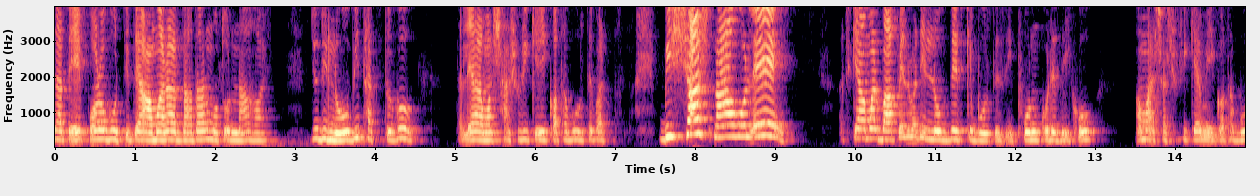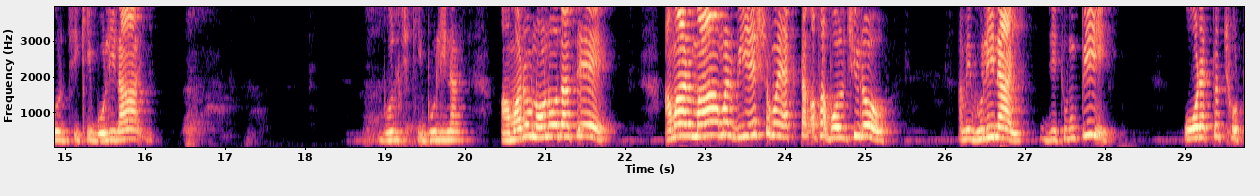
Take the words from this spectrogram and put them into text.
যাতে পরবর্তীতে আমার আর দাদার মতন না হয়। যদি লোভই থাকতো গো, তাহলে আমার শাশুড়িকে এই কথা বলতে পারতাম না। বিশ্বাস না হলে আজকে আমার বাপের বাড়ির লোকদেরকে বলতেছি, ফোন করে দেখো, আমার শাশুড়িকে আমি এই কথা বলছি কি বলি নাই? বলছি কি বলি নাই? আমারও ননদ আছে। আমার মা আমার বিয়ের সময় একটা কথা বলছিল, আমি ভুলি নাই, যে টুম্পি, ওর একটা ছোট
